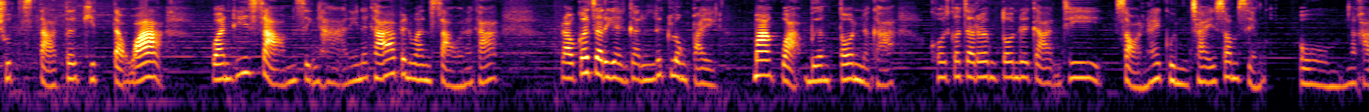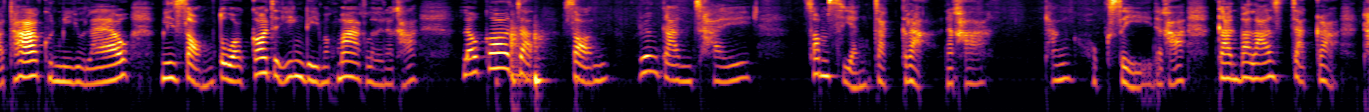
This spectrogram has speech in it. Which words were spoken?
ชุด starter kit แต่ว่าวันที่ 3 สิงหานี้นะคะ เป็นวันเสาร์นะคะ เราก็จะเรียนกันลึกลงไปมากกว่าเบื้องต้นนะคะ โค้ชก็จะเริ่มต้นด้วยการที่สอนให้คุณใช้ซ่อมเสียงโอมนะคะ ถ้าคุณมีอยู่แล้วมี 2 ตัวก็จะยิ่งดีมาก ๆ เลยนะคะ แล้วก็จะสอน เรื่องการใช้ส้อมเสียงจักระนะคะ ทั้ง 6 สีนะคะ การ balance จักระท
